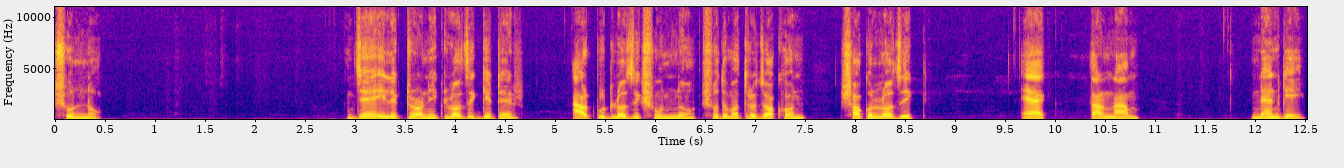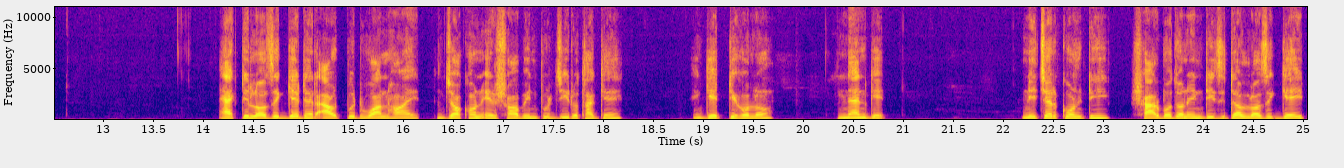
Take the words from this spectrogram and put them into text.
শূন্য। যে ইলেকট্রনিক লজিক গেটের আউটপুট লজিক শূন্য, শুধুমাত্র যখন সকল লজিক এক তার নাম ন্যান্ড গেট একটি লজিক গেটের আউটপুট ওয়ান হয় যখন এর সব ইনপুট জিরো থাকে। গেটটি হল ন্যান্ড গেট নিচের কোনটি সার্বজনীন ডিজিটাল লজিক গেট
